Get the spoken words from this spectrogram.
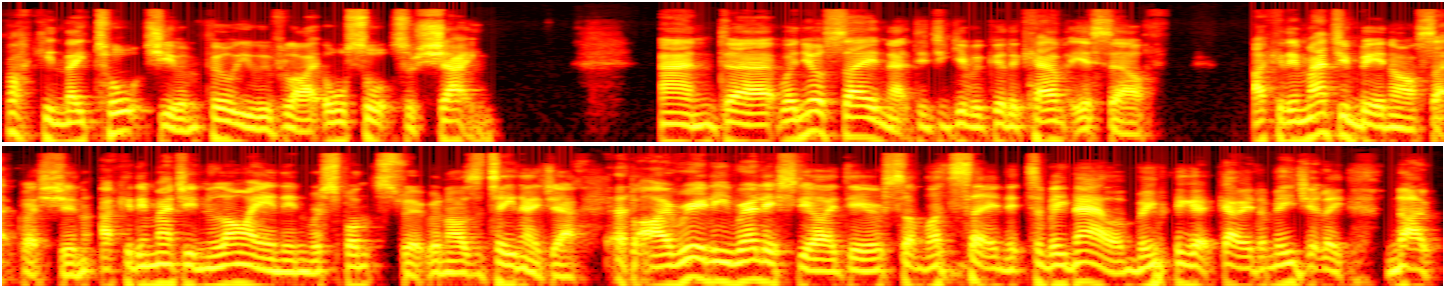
fucking they torture you and fill you with like all sorts of shame. And uh, when you're saying that, did you give a good account of yourself? I can imagine being asked that question. I can imagine lying in response to it when I was a teenager. But I really relish the idea of someone saying it to me now and me going immediately, no,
